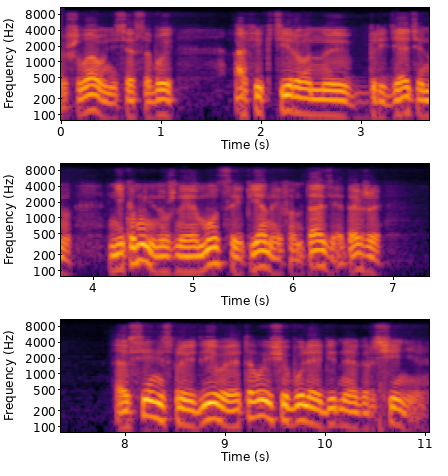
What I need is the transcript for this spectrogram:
ушла, унеся с собой аффектированную бредятину, никому не нужные эмоции, пьяная фантазия, а также а все несправедливые, того еще более обидное огорчение.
